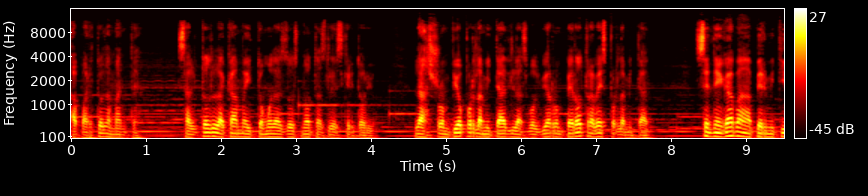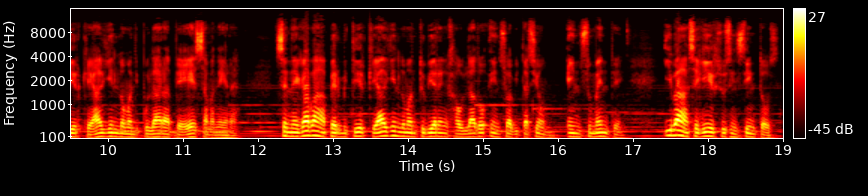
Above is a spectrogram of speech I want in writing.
Apartó la manta, saltó de la cama y tomó las dos notas del escritorio. Las rompió por la mitad y las volvió a romper otra vez por la mitad. Se negaba a permitir que alguien lo manipulara de esa manera. Se negaba a permitir que alguien lo mantuviera enjaulado en su habitación, en su mente. Iba a seguir sus instintos,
